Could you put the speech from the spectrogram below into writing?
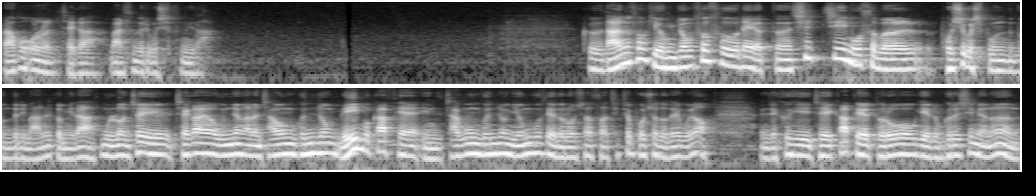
라고 오늘 제가 말씀드리고 싶습니다. 그 난소 기형종 수술의 어떤 실제 모습을 보시고 싶은 분들이 많을 겁니다. 물론 저희 제가 운영하는 자궁근종 네이버 카페 자궁근종 연구소에 들어오셔서 직접 보셔도 되고요. 이제 거기 제 카페에 들어오게 좀 그러시면은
